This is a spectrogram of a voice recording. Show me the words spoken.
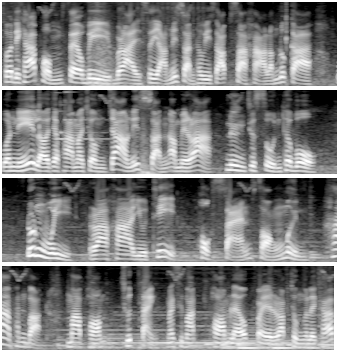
สวัสดีครับ ผมเซลบีบรายสยามนิสสันทวีทรัพย์สาขาลำลูกกา วันนี้เราจะพามาชมเจ้านิสสันอเมร่า1.0 เทอร์โบ รุ่น V ราคาอยู่ที่ 625,000 บาท มาพร้อมชุดแต่งแม็กซิมัสพร้อมแล้วไปรับชมกันเลยครับ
